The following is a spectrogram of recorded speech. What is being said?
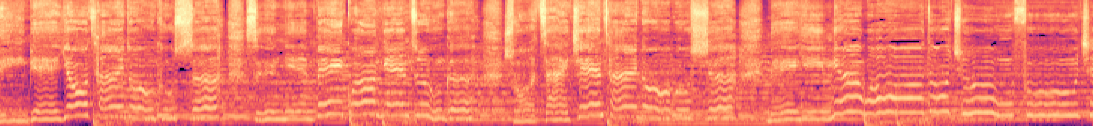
离别有太多苦涩，思念被光年阻隔，说再见太多不舍，每一秒我都祝福着。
